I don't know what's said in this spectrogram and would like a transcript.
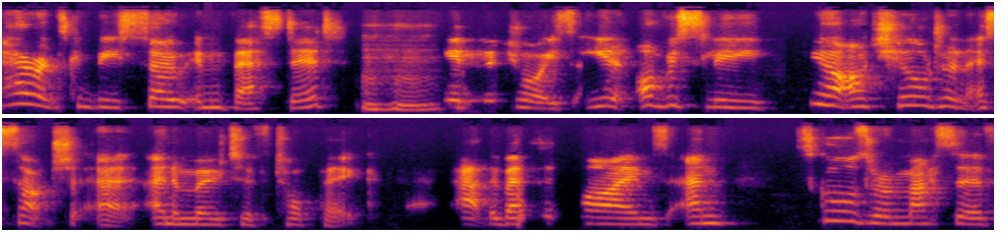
parents can be so invested mm-hmm. in the choice. You know, obviously, you know, our children is such a, an emotive topic at the best of times, and schools are a massive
